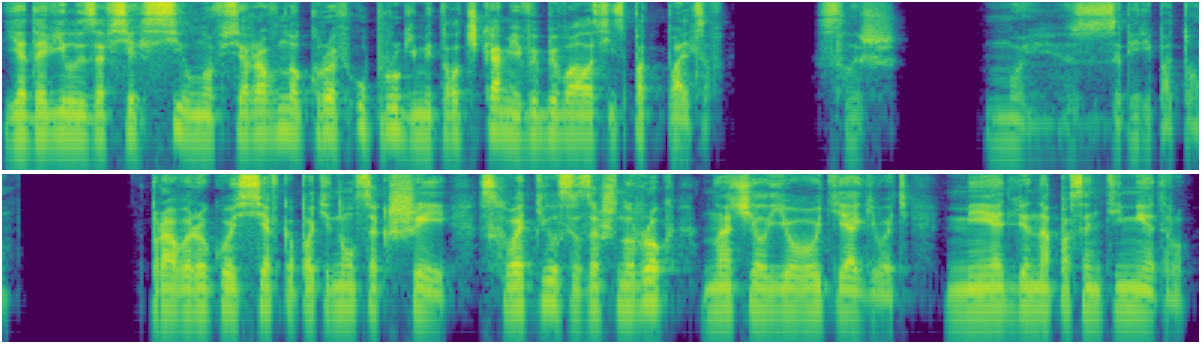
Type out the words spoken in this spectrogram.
я давил изо всех сил, но все равно кровь упругими толчками выбивалась из-под пальцев. «Слышь, мой, забери потом». Правой рукой Севка потянулся к шее, схватился за шнурок, начал его вытягивать, медленно по сантиметру.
